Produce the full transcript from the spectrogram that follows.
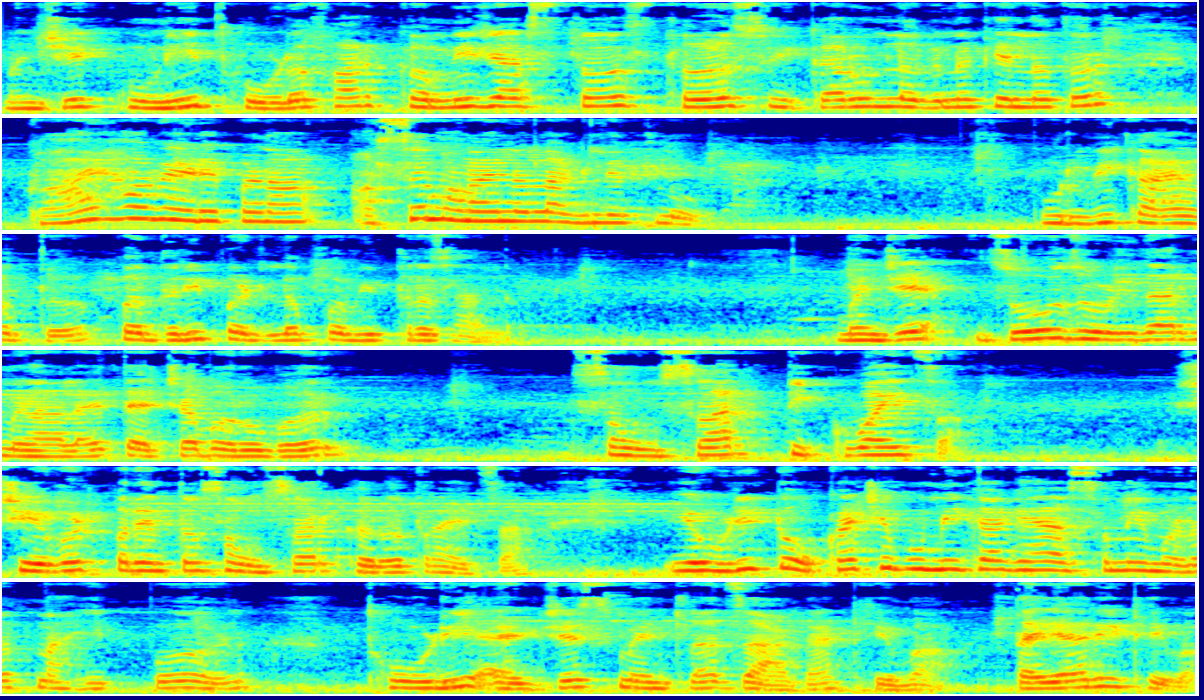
म्हणजे कुणी थोडंफार कमी जास्त स्थळ स्वीकारून लग्न केलं तर काय हा वेडेपणा? असं म्हणायला लागलेत लोक. पूर्वी काय होतं? पदरी पडलं पवित्र झालं. म्हणजे जो जोडीदार मिळालाय त्याच्याबरोबर संसार टिकवायचा. शेवटपर्यंत संसार करत राहायचा. एवढी टोकाची भूमिका घ्या असं मी म्हणत नाही पण थोडी ॲडजस्टमेंटला जागा ठेवा तयारी ठेवा.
